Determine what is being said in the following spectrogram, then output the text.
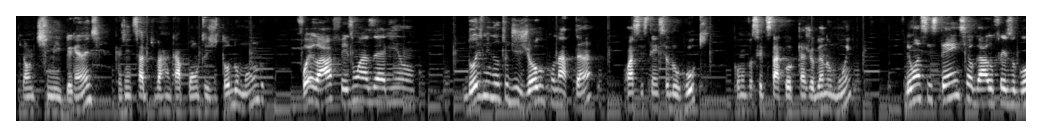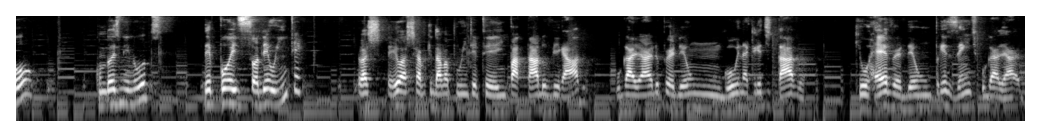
que é um time grande, que a gente sabe que vai arrancar pontos de todo mundo. Foi lá, fez um a 0 dois minutos de jogo com o Natan, com assistência do Hulk, como você destacou, que tá jogando muito. Deu uma assistência, o Galo fez o gol com dois minutos. Depois só deu Inter. Eu, ach, eu achava que dava pro Inter ter empatado, virado. O Galhardo perdeu um gol inacreditável. Que o Hever deu um presente pro Galhardo.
